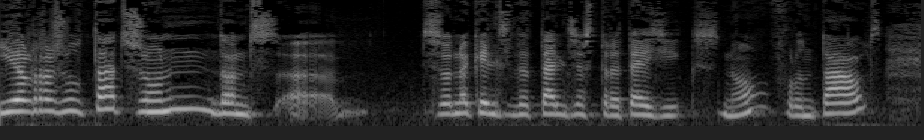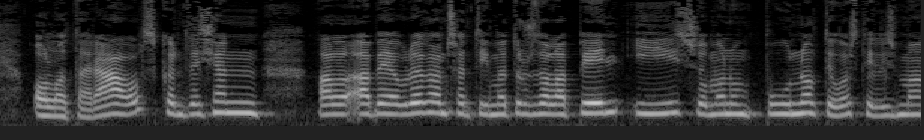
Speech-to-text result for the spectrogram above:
i els resultats són, doncs, eh, són aquells detalls estratègics, no?, frontals o laterals, que ens deixen a, a veure doncs, centímetres de la pell i som en un punt el teu estilisme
